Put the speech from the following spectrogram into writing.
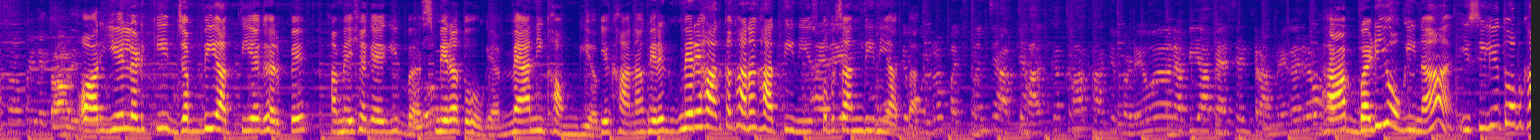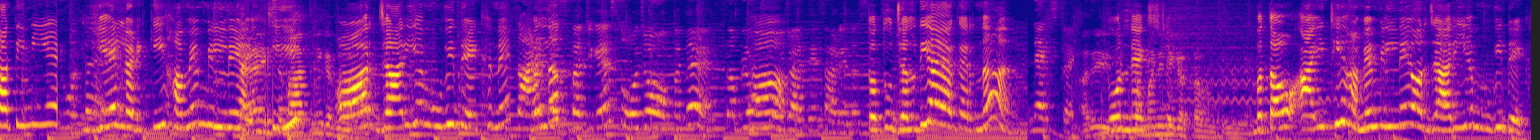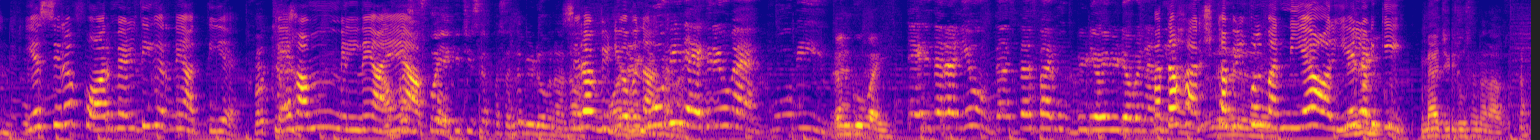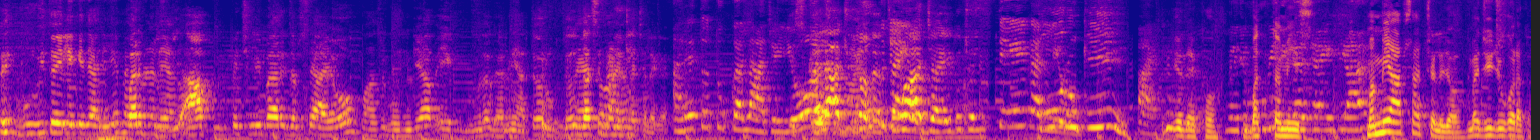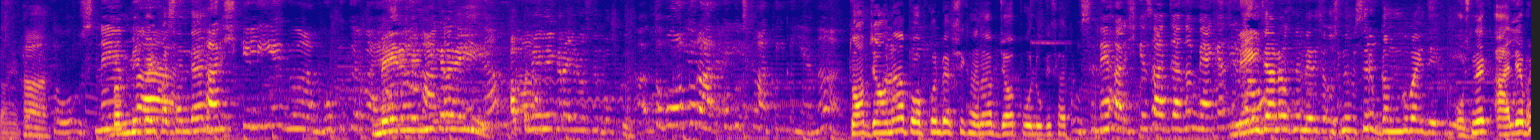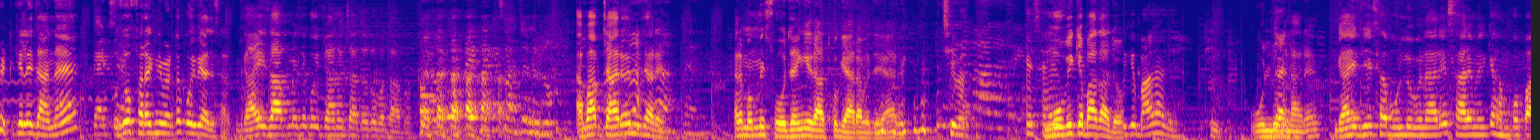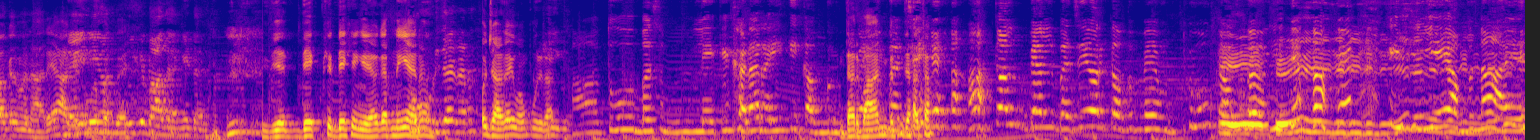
और ये लड़की जब भी आती है घर पे हमेशा कहेगी बस मेरा तो हो गया मैं नहीं खाऊँगी अब। ये खाना मेरे मेरे हाथ का खाना खाती नहीं इसको पसंद ही नहीं आता। बोल रहे हो, बचपन से आपके हाथ का खा खा के बड़े हुए और अभी आप ऐसे ड्रामे कर रहे हो? हाँ बड़ी होगी ना इसीलिए तो अब खाती नहीं है। ये लड़की हमें मिलने आई थी करना। और जा रही है मूवी देखने। साढ़े मतलब दस बज गए सो जाओ पता है? सब लोग हाँ। सो जाते हैं साढ़े दस तो तू जल्दी आया कर ना नेक्स्ट टाइम वो next नहीं करता। बताओ आई थी हमें मिलने और जा रही है मूवी देखने। ये सिर्फ़ फॉर्मेलिटी करने आती है कि हम मिलने आए हैं आपको। एक ही चीज़ पसंद है वीडियो बनाना? सिर्फ़ वीडियो बनाना। मूवी देख रही हूँ मैं मूवी गंगू भाई। तेरी तरह नहीं हूँ दस दस बार वीडियो ही वीडियो बनाती पता हर्ष का बिल्कुल मन नहीं है और ये लड़की मैं जीजू से नाराज़ हूँ। मूवी तो ये लेके जा रही है पर। आप पिछली बार जब से आए हो वहाँ से घूम के आप एक मतलब घर नहीं आते और रुकते हो दस तो मिनट लिए चले गए। अरे तो तू कल आ जाइयो। कल आ चुका तू जाइयो। तो चल। स्टे कर लियो। रुकी। देखो बदतमीज। मम्मी आप साथ चले जाओ मैं जीजू को रख रहा हूँ हाँ। तो उसने मम्मी को पसंद है? हर्ष के लिए बुक करवाया। मेरे लिए नहीं कराई अपने लिए कराई उसने बुक तो वो तो रात को कुछ खाती नहीं है ना। तो आप जाओ ना पॉपकॉर्न पेप्सी खाना आप जाओ पोलू के साथ। उसने हर्ष के साथ जाना मैं कैसे नहीं? जाना उसने मेरे से उसने सिर्फ़ गंगू भाई देख उसने आलिया भट्ट के लिए जाना है उसको फ़र्क नहीं पड़ता कोई भी आ जाए साथ। गाइस आप में से कोई जाना चाहता है तो बता दो। साथ अब आप जा रहे हो नहीं जा रहे? अरे मम्मी सो जाएँगी रात को ग्यारह बजे यार। अच्छी बात। है? मूवी के बाद आ जाओ के बाद आ जाए ठीक उल्लू बना रहे हैं गाइस ये सब उल्लू बना रहे हैं सारे मिलके हमको पागल बना रहे हैं आगे नहीं पता मूवी के बाद आएँगे डन ये देख के देखेंगे अगर नहीं है ना वो उड़ जाएगा ही वहाँ पूरी रात है हाँ तू बस लेके खड़ा रही कि कब दरबान बन जाता। कल बेल बजे और कब मैं उठूं ये अपना है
